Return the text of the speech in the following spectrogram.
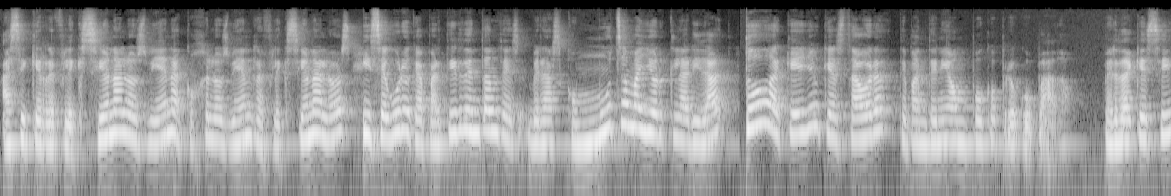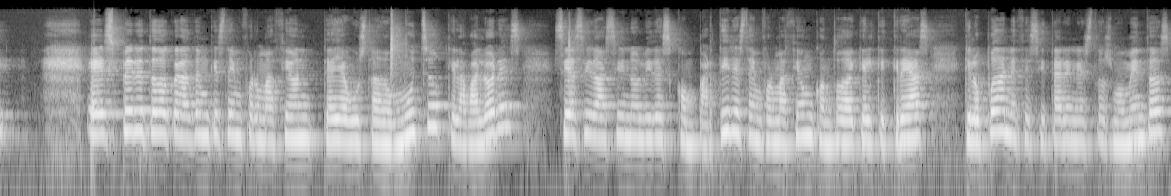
Así que reflexiónalos bien, acógelos bien, reflexiónalos y seguro que a partir de entonces verás con mucha mayor claridad todo aquello que hasta ahora te mantenía un poco preocupado. ¿Verdad que sí? Espero de todo corazón que esta información te haya gustado mucho, que la valores. Si ha sido así, no olvides compartir esta información con todo aquel que creas que lo pueda necesitar en estos momentos.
